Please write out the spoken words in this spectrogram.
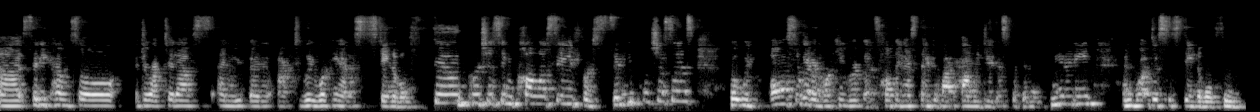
Uh, City Council directed us, and we've been actively working on a sustainable food purchasing policy for city purchases. But we've also got a working group that's helping us think about how we do this within the community and what does sustainable food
